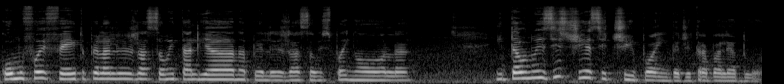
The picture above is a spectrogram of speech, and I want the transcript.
como foi feito pela legislação italiana, pela legislação espanhola. Então, não existia esse tipo ainda de trabalhador.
